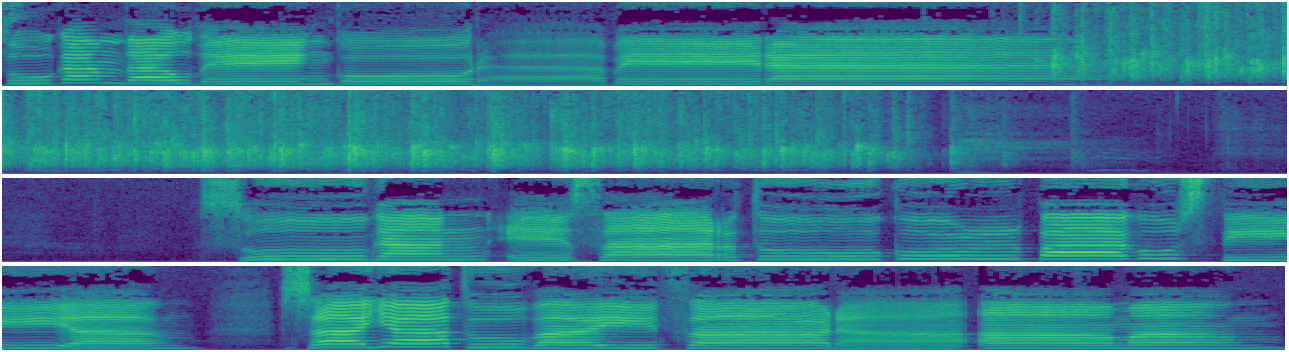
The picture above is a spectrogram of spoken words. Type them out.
zugan dauden gora bera. Zugan ezartu kulpa guztian, saiatu baitzara aman.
